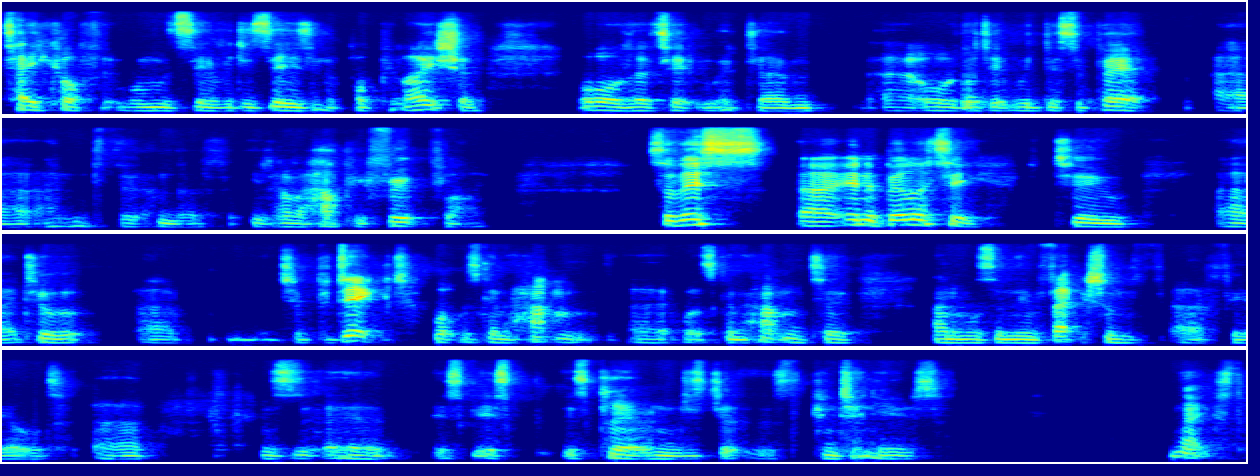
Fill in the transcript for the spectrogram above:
takeoff that one would see of a disease in a population, or that it would um, uh, or that it would disappear uh, and, and the, you'd have a happy fruit fly. So this uh, inability to uh, to uh, to predict what was going to happen, uh, what's going to happen to animals in the infection field is, is, is, is, clear and just, just continues. Next.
